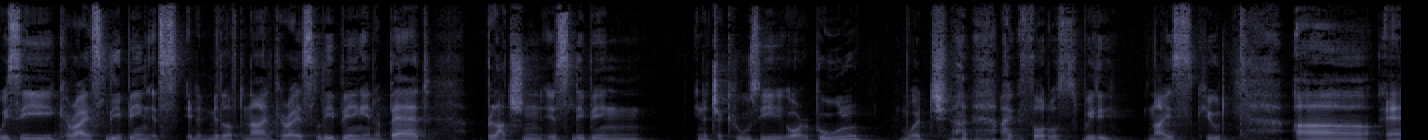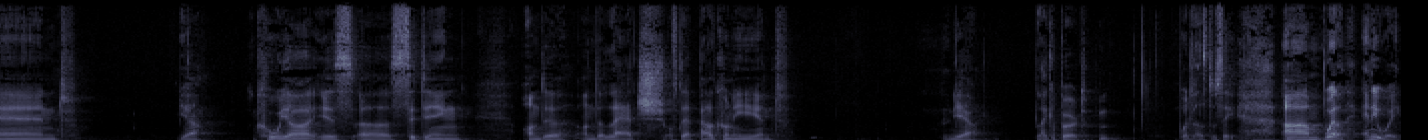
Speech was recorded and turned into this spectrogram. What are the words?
We see Karai sleeping. It's in the middle of the night. Karai is sleeping in her bed. Bludgeon is sleeping in a jacuzzi or a pool, which I thought was really nice, cute. Uh, and yeah, Koya is uh, sitting on the on the ledge of their balcony and yeah, like a bird what else to say? Um, well, anyway,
